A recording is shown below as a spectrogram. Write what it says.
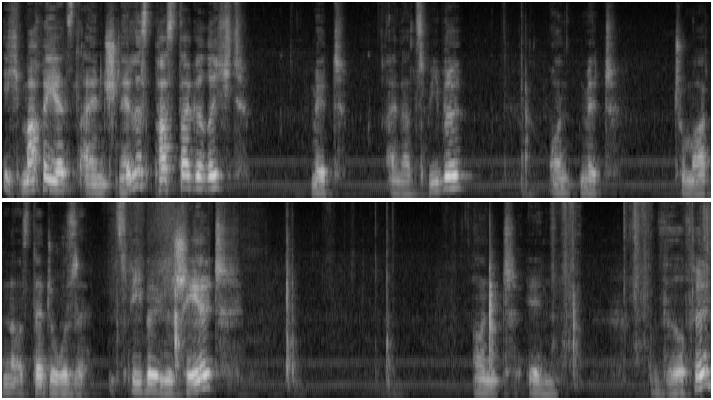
Ich mache jetzt ein schnelles Pasta-Gericht mit einer Zwiebel und mit Tomaten aus der Dose. Zwiebel geschält und in Würfel.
